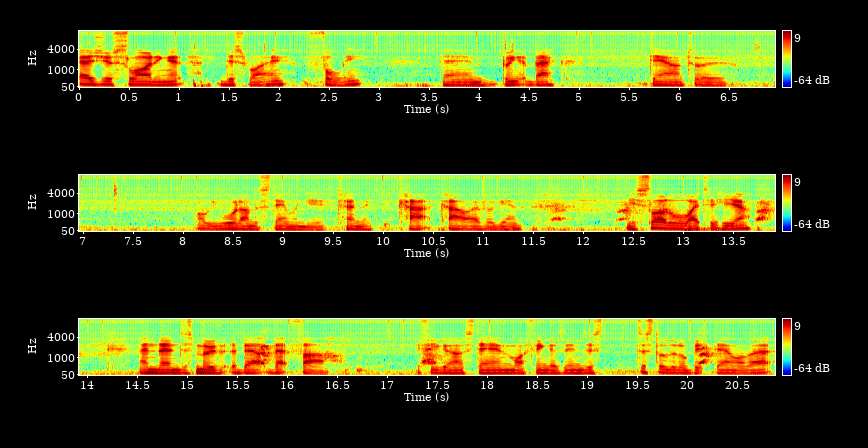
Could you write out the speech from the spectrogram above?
as you're sliding it this way fully then bring it back down to oh you would understand when you turn the car, car over again. You slide all the way to here and then just move it about that far. If you can understand my fingers in just just a little bit down like that.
